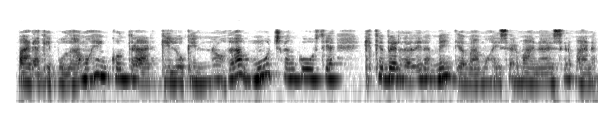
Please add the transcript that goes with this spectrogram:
para que podamos encontrar que lo que nos da mucha angustia es que verdaderamente amamos a esa hermana, a esa hermana,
